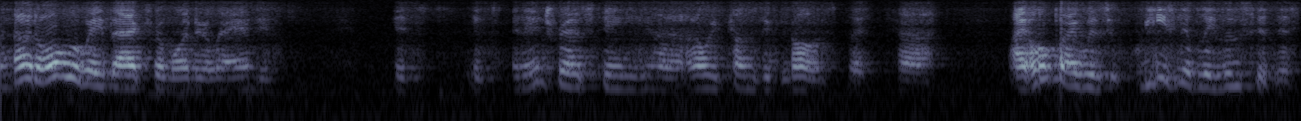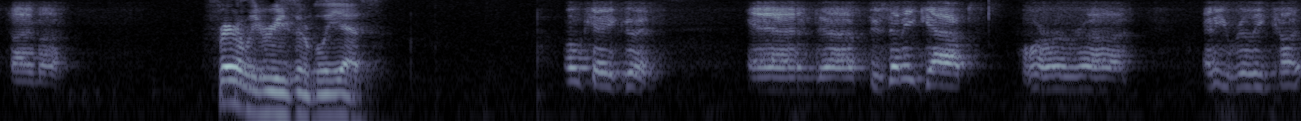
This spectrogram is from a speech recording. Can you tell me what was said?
I'm not all the way back from Wonderland. It's it's it's been interesting uh, how it comes and goes, but uh, I hope I was reasonably lucid this time up. Fairly reasonably, yes. Okay, good. And uh, if there's any gaps or uh, any really co-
